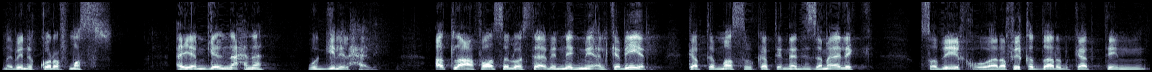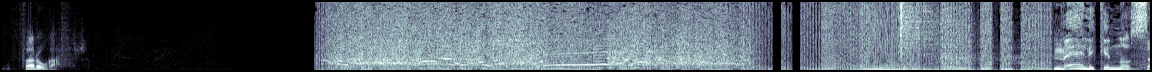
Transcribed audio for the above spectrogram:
ما بين الكرة في مصر أيام جيلنا إحنا والجيل الحالي؟ أطلع فاصل وأستقبل نجمي الكبير كابتن مصر وكابتن نادي الزمالك صديق ورفيق الدرب كابتن فاروق جعفر. مالك النص.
